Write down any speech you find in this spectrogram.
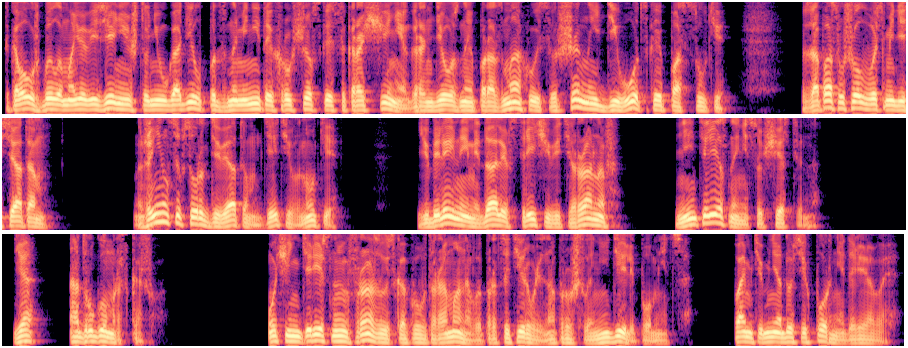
Таково уж было мое везение, что не угодил под знаменитое хрущевское сокращение, грандиозное по размаху и совершенно идиотское по сути. Запас ушел в 80-м. Женился в 49-м, дети, внуки. Юбилейные медали, встречи ветеранов. Неинтересно и несущественно. Я о другом расскажу. Очень интересную фразу из какого-то романа вы процитировали на прошлой неделе, помнится. Память у меня до сих пор не дырявая.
